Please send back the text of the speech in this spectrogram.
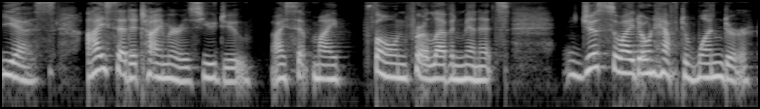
yes. I set a timer as you do. I set my phone for 11 minutes just so I don't have to wonder.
